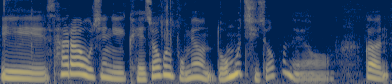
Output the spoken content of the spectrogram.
이 살아오신 이 궤적을 보면 너무 지저분해요. 그러니까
